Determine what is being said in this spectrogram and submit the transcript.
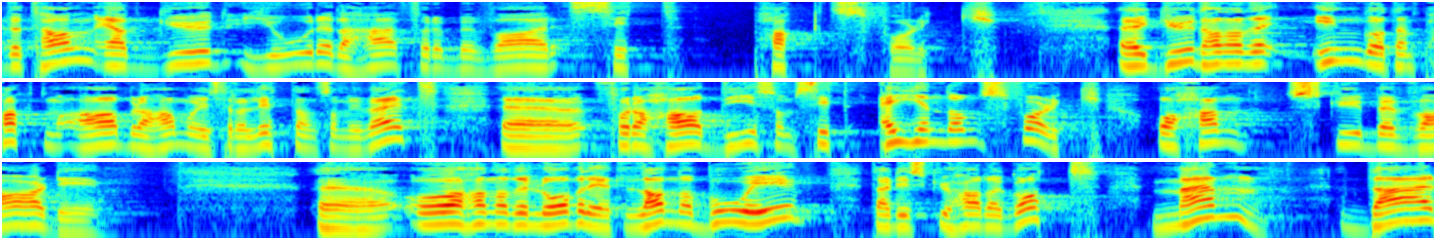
detaljen er at Gud gjorde dette for å bevare sitt paktsfolk. Eh, Gud hadde inngått en pakt med Abraham og israelittene, som vi vet, eh, for å ha de som sitt eiendomsfolk, og han skulle bevare de. Eh, og han hadde lovet dem et land å bo i, der de skulle ha det godt. Men der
